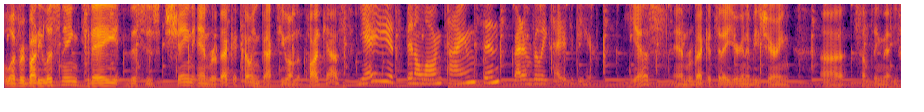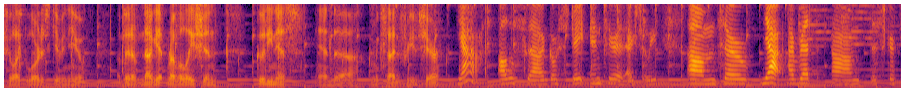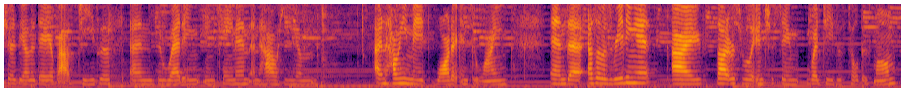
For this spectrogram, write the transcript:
Hello, everybody listening. Today, this is Shane and Rebecca coming back to you on the podcast. Yay, it's been a long time since, but I'm really excited to be here. Yes, and Rebecca, today you're going to be sharing uh, something that you feel like the Lord has given you a bit of nugget, revelation, goodiness, and uh, I'm excited for you to share. Yeah, I'll just uh, go straight into it actually. Um, so, yeah, I read um, the scripture the other day about Jesus and the wedding in Canaan and how he um, and how he made water into wine. And uh, as I was reading it, I thought it was really interesting what Jesus told his mom.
